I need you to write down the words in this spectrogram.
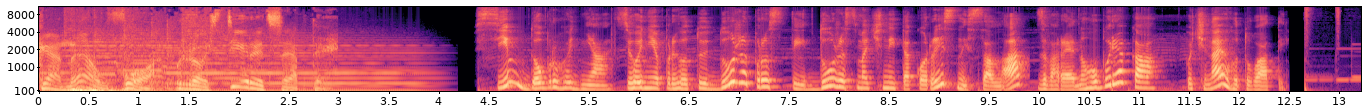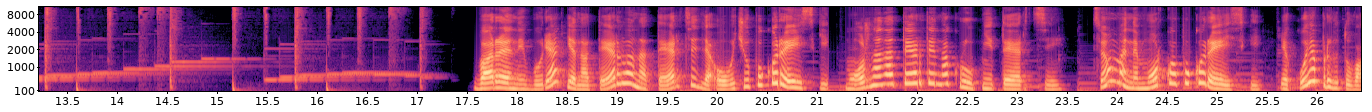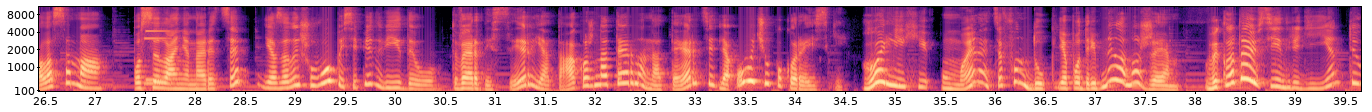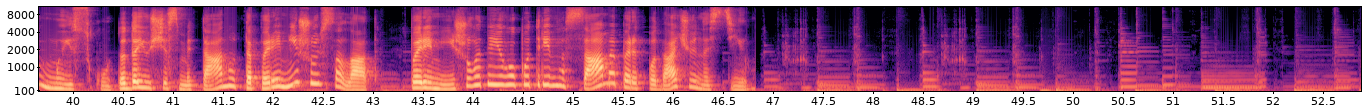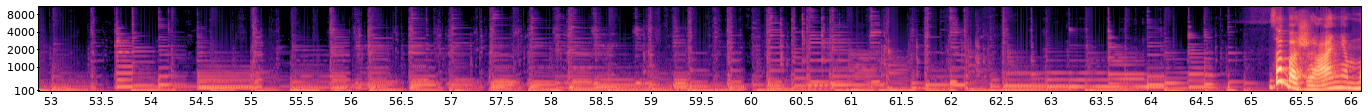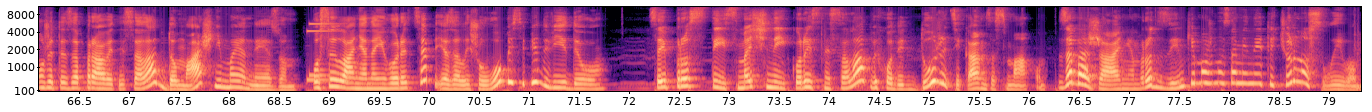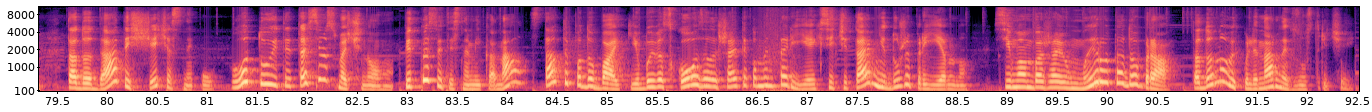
Канал ФО. Прості рецепти. Всім доброго дня! Сьогодні я приготую дуже простий, дуже смачний та корисний салат з вареного буряка. Починаю готувати. Варений буряк я натерла на терці для овочів по-корейськи. Можна натерти на крупній терці. Це у мене морква по-корейськи, яку я приготувала сама. Посилання на рецепт я залишу в описі під відео. Твердий сир я також натерла на терці для овочів по-корейськи. Горіхи. У мене це фундук, я подрібнила ножем. Викладаю всі інгредієнти в миску, додаю ще сметану та перемішую салат. Перемішувати його потрібно саме перед подачею на стіл. За бажанням можете заправити салат домашнім майонезом. Посилання на його рецепт я залишу в описі під відео. Цей простий, смачний, корисний салат виходить дуже цікавим за смаком. За бажанням родзинки можна замінити чорносливом та додати ще часнику. Готуйте та всім смачного! Підписуйтесь на мій канал, ставте подобайки і обов'язково залишайте коментарі. Я їх всі читаю, мені дуже приємно. Всім вам бажаю миру та добра та до нових кулінарних зустрічей!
